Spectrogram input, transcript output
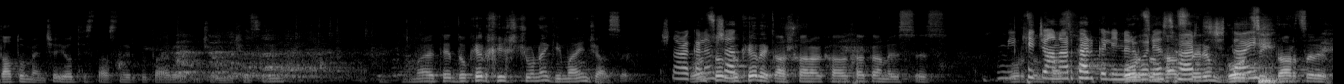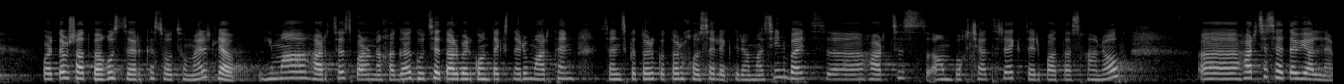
դատում են, չէ, 7-ից 12 տարի ինչ հնչեցրի։ Հիմա եթե դուք էլ խիղճ չունեք, հիմա ինչ ասել։ Շնորհակալ եմ շատ։ Դուք էլ եք աշխարհակահաղական էս էս Մի քիչ անարդար կլիներ, որ ես հարց չտայի։ Գործի դարձել որտեվ շատ վաղուց ձեռքը սոցում էր։ Լավ, հիմա հարցս պարոն նախագահ, գուցե տարբեր կոնտեքստներում արդեն սենց կտոր-կտոր խոսել եք դրա մասին, բայց հարցս ամբողջացրեք ձեր պատասխանով։ Հարցս հետեւյալն է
